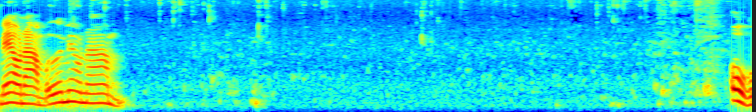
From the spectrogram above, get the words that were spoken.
แมวน้ำเอ้ยแมวน้ำโอ้โห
